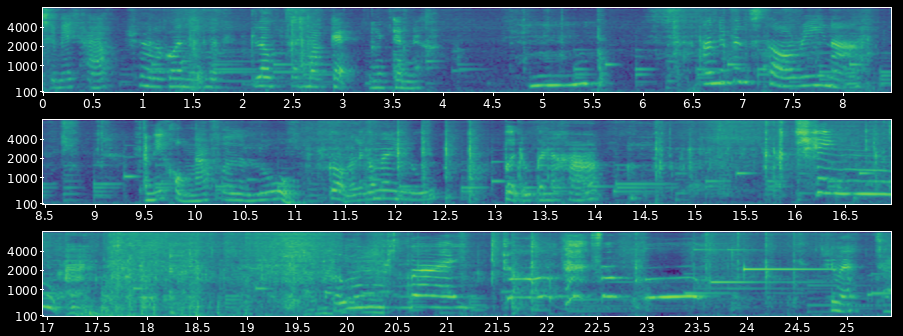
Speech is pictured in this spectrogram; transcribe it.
ใช่ไหมคะใช่แล้วก็อันนี้ด้วยเราจะมาแกะมันกันนะคะอืมอันนี้เป็นสตอรี่นะ อันนี้ของน้าเฟิร์นลูกกล่องอะไรก็ไม่รู้ เปิดดูกันนะคะชิงอะเอามาโอ้ใกล้ my god สัมพูใช่ไหมใช่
